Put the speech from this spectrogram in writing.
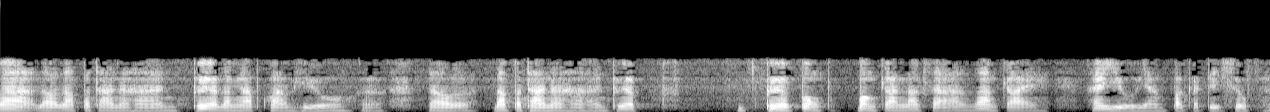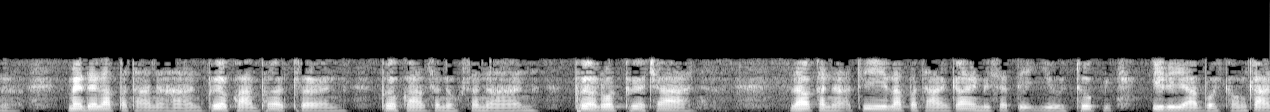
ว่าเรารับประทานอาหารเพื่อระงับความหิว เรารับประทานอาหารเพื่อเพื่อป้องป้องการรักษาร่างกายให้อยู่อย่างปกติสุข ไม่ได้รับประทานอาหารเพื่อความเพลิดเพลิน เพื่อความสนุกสนาน เพื่อรสเพื่อชาติ แล้วขณะที่รับประทานก็ให้มีสติอยู่ทุกอิริยาบถของการ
